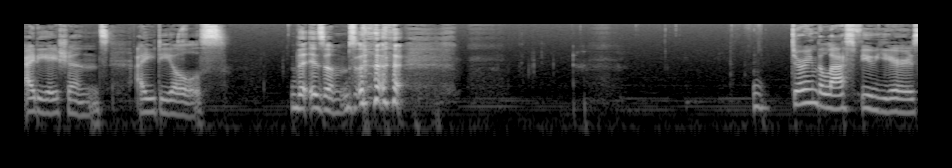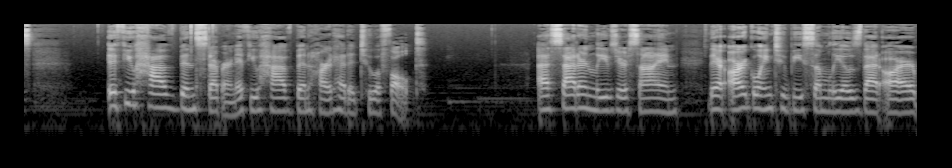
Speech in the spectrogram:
ideations, ideals, the isms. During the last few years, if you have been stubborn, if you have been hard headed to a fault, as Saturn leaves your sign, there are going to be some Leos that are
